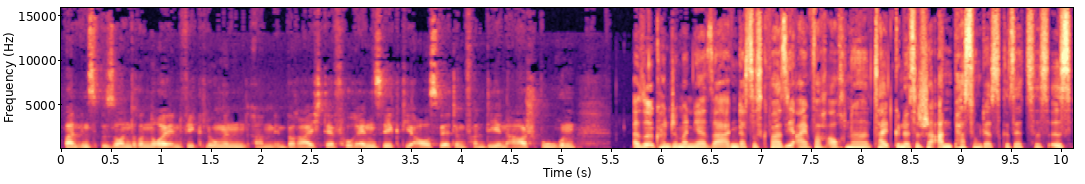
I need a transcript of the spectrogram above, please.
waren insbesondere Neuentwicklungen ähm, im Bereich der Forensik, die Auswertung von DNA-Spuren. Also könnte man ja sagen, dass das quasi einfach auch eine zeitgenössische Anpassung des Gesetzes ist.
